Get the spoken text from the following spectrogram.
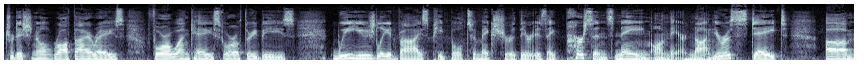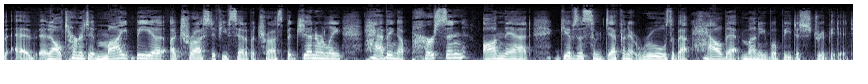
traditional Roth IRAs, 401ks, 403bs, we usually advise people to make sure there is a person's name on there, not your estate. Um, an an alternative might be a, a trust if you set up a trust, but generally having a person on that gives us some definite rules about how that money will be distributed.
